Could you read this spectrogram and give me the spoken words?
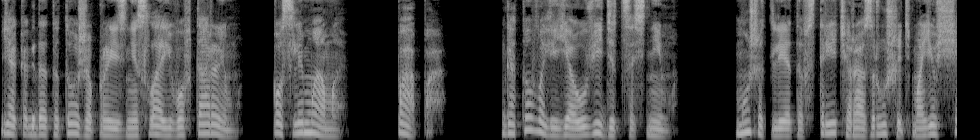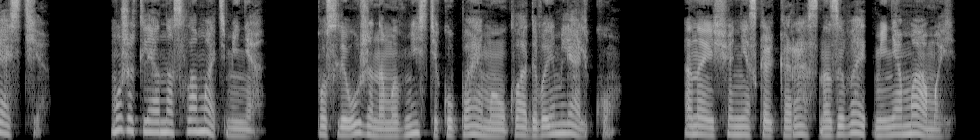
Я когда-то тоже произнесла его вторым, после мамы. «Папа». Готова ли я увидеться с ним? Может ли эта встреча разрушить мое счастье? Может ли она сломать меня? После ужина мы вместе купаем и укладываем ляльку. Она еще несколько раз называет меня мамой,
